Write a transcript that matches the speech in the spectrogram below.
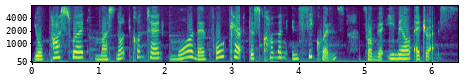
Your password must not contain more than 4 characters common in sequence from your email address.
